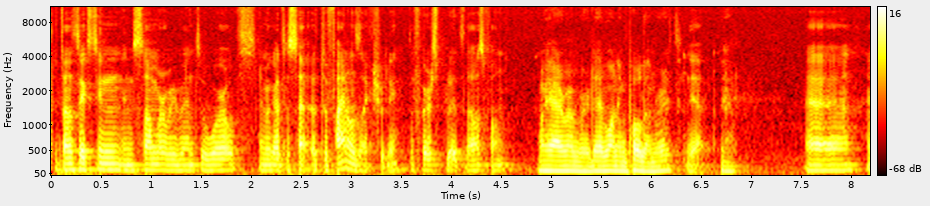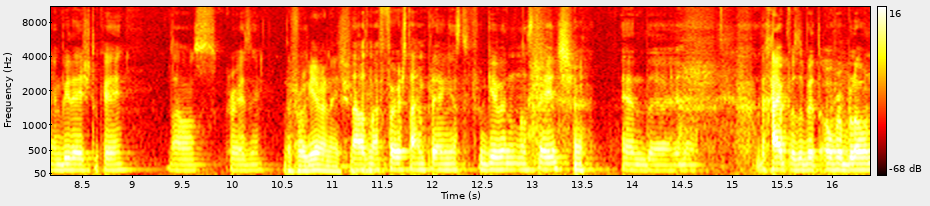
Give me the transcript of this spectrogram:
2016 in summer we went to Worlds and we got to uh, to finals actually. The first split that was fun. Oh yeah, I remember that one in Poland, right? Yeah. Yeah. Uh, and beat H2K. That was crazy. The Forgiven age. That was my first time playing against Forgiven on stage, and uh, you know, the hype was a bit overblown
